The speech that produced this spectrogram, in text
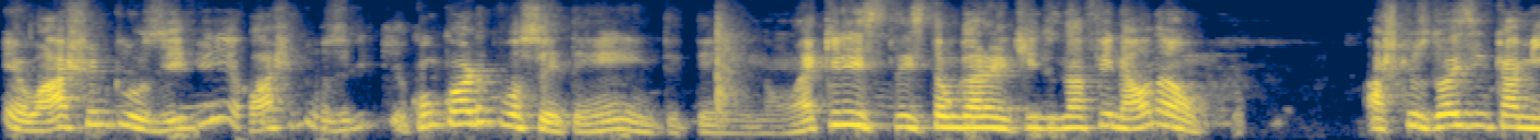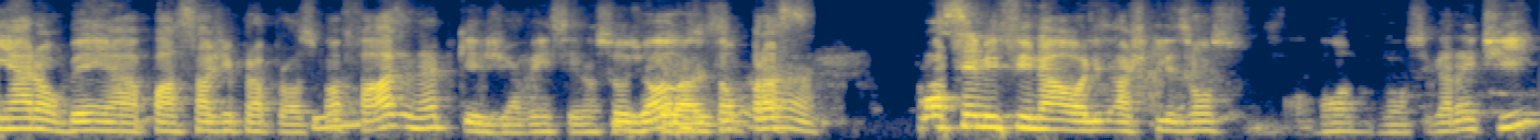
Eu acho, inclusive, eu acho, inclusive, que eu concordo com você. Tem, tem, não é que eles estão garantidos na final, não. Acho que os dois encaminharam bem a passagem para a próxima fase, né? Porque já venceram seus jogos. Então, para é, a semifinal, acho que eles vão, vão, vão se garantir.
